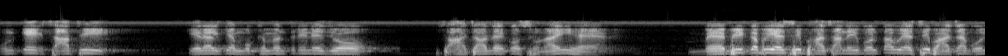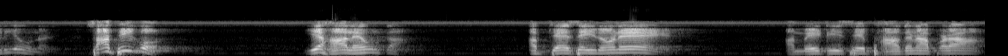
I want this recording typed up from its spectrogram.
उनके एक साथी, केरल के मुख्यमंत्री ने जो शाहजादे को सुनाई है मैं भी कभी ऐसी भाषा नहीं बोलता हूँ ऐसी भाषा बोली है उन्होंने। साथी को, ये हाल है उनका। अब जैसे इन्होंने अमेठी से भागना पड़ा,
